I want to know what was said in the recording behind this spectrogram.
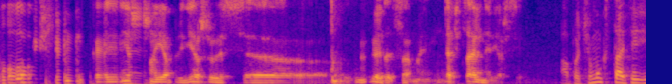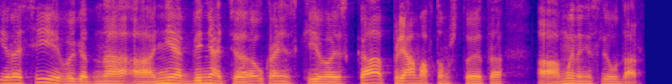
общем, конечно, я придерживаюсь этой самой официальной версии. А почему, кстати, и России выгодно а, не обвинять а, украинские войска прямо в том, что это а, мы нанесли удар?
